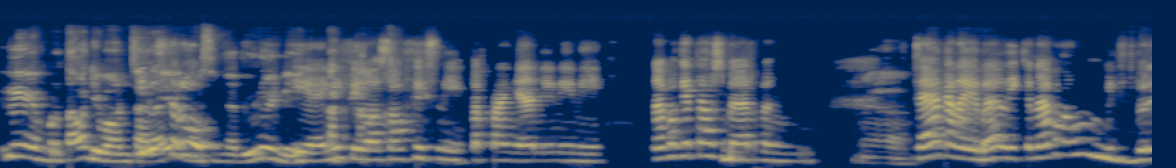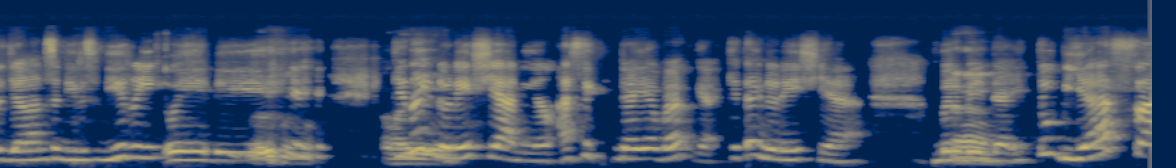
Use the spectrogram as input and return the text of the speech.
ini yang pertama diwawancarai Ini seru. maksudnya dulu ini. Iya, ini filosofis nih pertanyaan ini nih. Kenapa kita harus bareng? Nah, Saya akan nanya balik, kenapa kamu berjalan sendiri-sendiri? Wede. oh kita iya. Indonesia nih, asik gaya banget gak? Kita Indonesia. Berbeda itu biasa.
